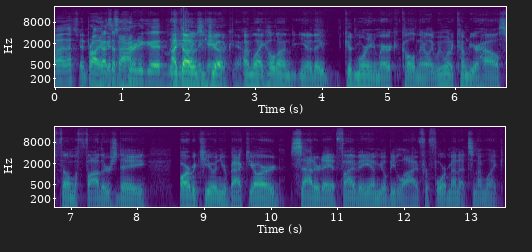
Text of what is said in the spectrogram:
Uh, that's probably a That's good a sign. pretty good. I thought it was a joke. Yeah. I'm like, hold on, you know, they Good Morning America called and they're like, we want to come to your house, film a Father's Day barbecue in your backyard Saturday at 5 a.m. You'll be live for four minutes, and I'm like,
